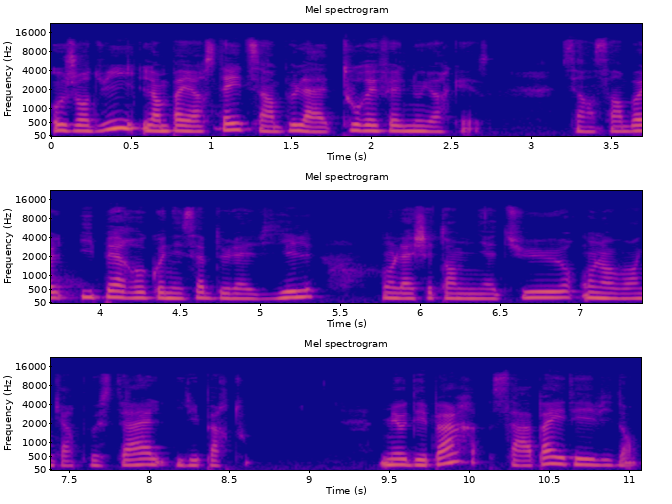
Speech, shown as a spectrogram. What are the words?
Aujourd'hui, l'Empire State, c'est un peu la tour Eiffel new-yorkaise. C'est un symbole hyper reconnaissable de la ville, on l'achète en miniature, on l'envoie en carte postale, il est partout. Mais au départ, ça n'a pas été évident.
